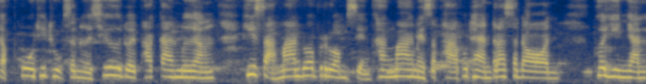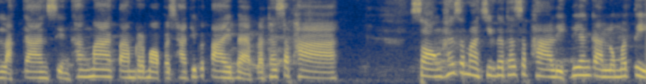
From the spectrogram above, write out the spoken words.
กับผู้ที่ถูกเสนอชื่อโดยพรรคการเมือง ที่สามารถรวบรวมเสียงข้างมากในสภาผู้แทนราษฎร เพื่อยืนยันหลักการเสียงข้างมากตามระบอบประชาธิปไตยแบบรัฐสภา 2. ให้สมาชิกรัฐสภาหลีกเลี่ยงการลงมติ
